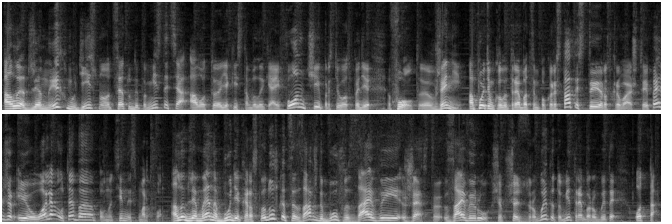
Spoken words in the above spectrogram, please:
Але для них ну дійсно це туди поміститься. А от е, якийсь там великий айфон чи, прості господі, Fold е, вже ні. А потім, коли треба цим покористатись, ти розкриваєш цей пейджер, і вуаля, у тебе повноцінний смартфон. Але для мене будь-яка розкладушка це завжди був зайвий жест, зайвий рух. Щоб щось зробити, тобі треба робити отак.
